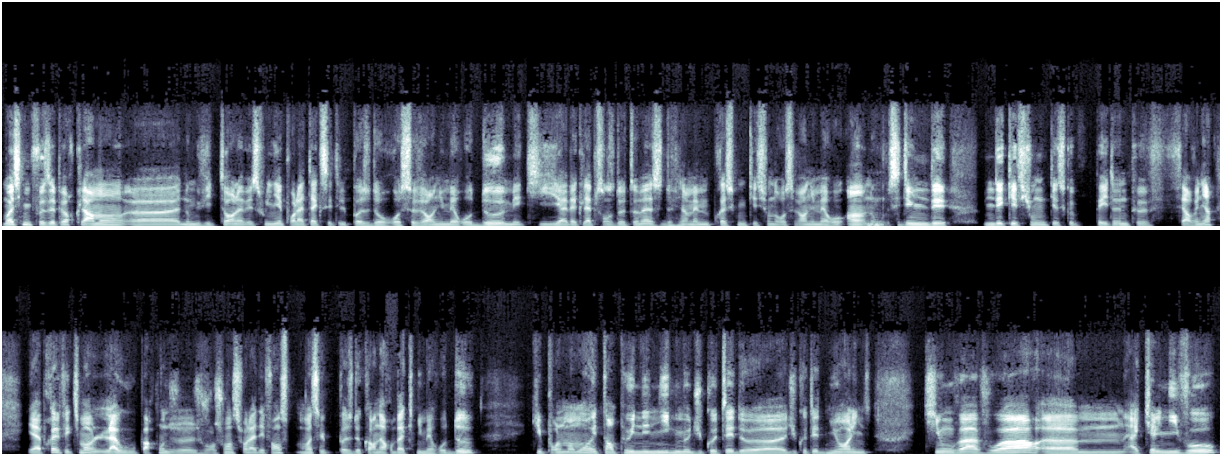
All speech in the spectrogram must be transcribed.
Moi, ce qui me faisait peur, clairement, euh, donc Victor l'avait souligné pour l'attaque, c'était le poste de receveur numéro 2, mais qui, avec l'absence de Thomas, devient même presque une question de receveur numéro 1. Donc, mm. c'était une des, une des questions qu'est-ce que Peyton peut faire venir Et après, effectivement, là où, par contre, je, vous rejoins sur la défense, moi, c'est le poste de cornerback numéro 2, qui pour le moment est un peu une énigme du côté de, euh, du côté de New Orleans. Qui on va avoir, euh, à quel niveau?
